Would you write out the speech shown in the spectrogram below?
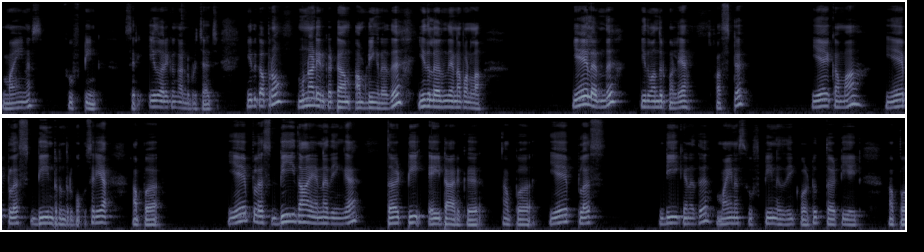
minus fifteen சரி இது வரைக்கும் கண்டுபிடிச்சாச்சு. இதுக்கப்புறம் முன்னாடி இருக்க டேர்ம் அப்படிங்கிறது இதிலேருந்து என்ன பண்ணலாம்? ஏலேருந்து இது வந்திருக்கும் இல்லையா? First a comma a plus டின்னு இருந்திருக்கும். சரியா? அப்போ ஏ ப்ளஸ் டி தான் என்னது இங்கே? தேர்ட்டி எயிட்டாக இருக்குது அப்போ ஏ ப்ளஸ் டிக்கு என்னது? Minus fifteen is equal to thirty eight அப்போ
